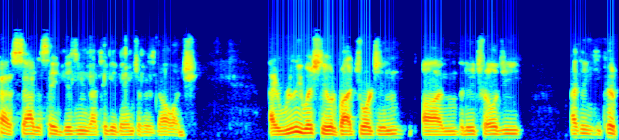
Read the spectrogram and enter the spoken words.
kind of sad to say Disney did not take advantage of his knowledge. I really wish they would have brought George in on the new trilogy. I think he could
